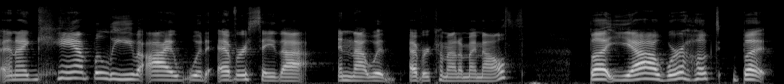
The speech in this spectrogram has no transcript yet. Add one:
and I can't believe I would ever say that and that would ever come out of my mouth. But yeah, we're hooked. But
